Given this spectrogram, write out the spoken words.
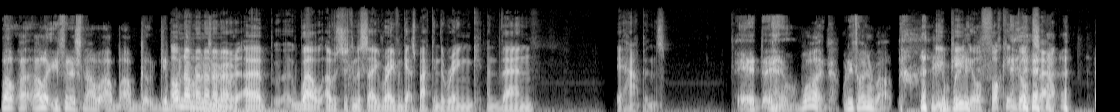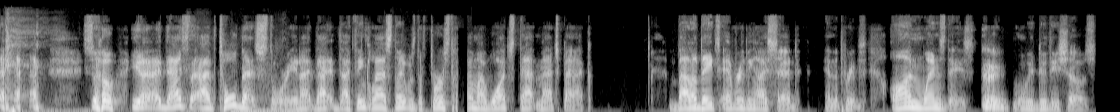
well I'll let you finish now. I'll, I'll go give. Oh my no no no no no. it. Uh, well, I was just going to say Raven gets back in the ring and then it happens. It, what? What are you talking about? You beat your fucking guts out. so yeah, that's I've told that story, and I that I think last night was the first time I watched that match back. Validates everything I said in the previous on Wednesdays when we do these shows.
